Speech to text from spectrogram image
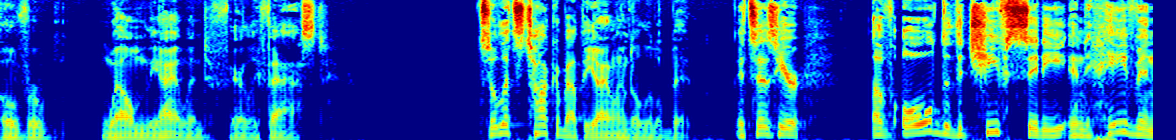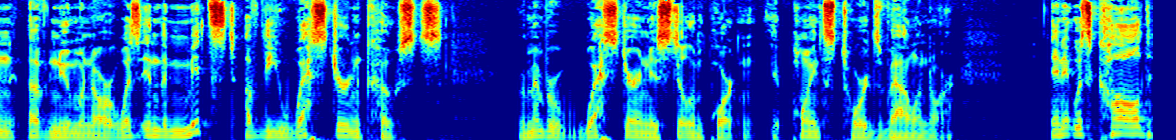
overwhelm the island fairly fast. So let's talk about the island a little bit. It says here, of old, the chief city and haven of Numenor was in the midst of the western coasts. Remember, western is still important. It points towards Valinor. And it was called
